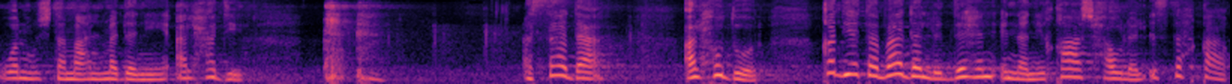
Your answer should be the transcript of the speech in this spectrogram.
والمجتمع المدني الحديث. السادة الحضور. قد يتبادل للذهن أن النقاش حول الاستحقاق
